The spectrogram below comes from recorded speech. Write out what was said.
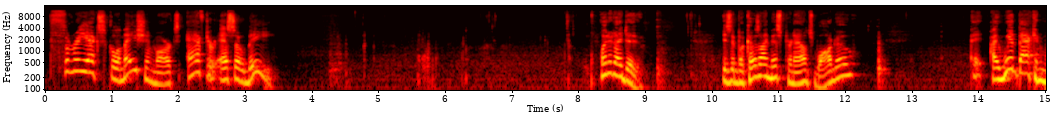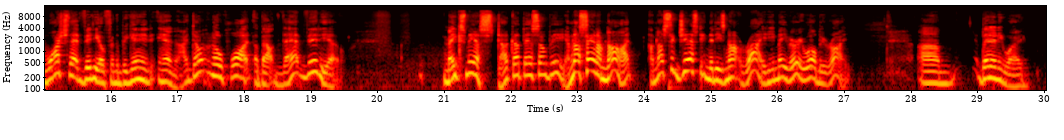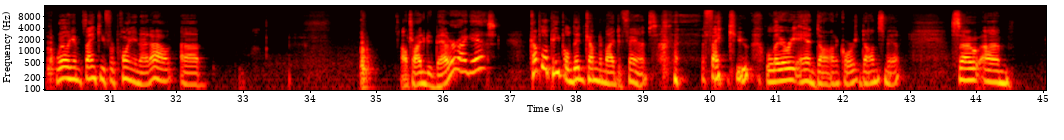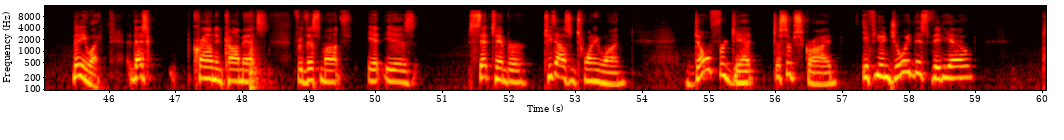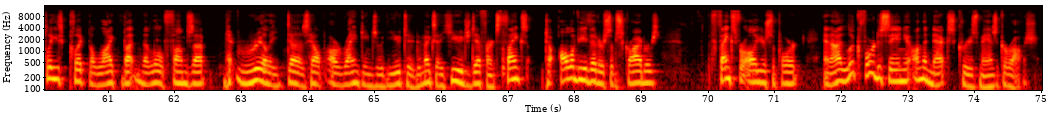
three exclamation marks after SOB. What did I do? Is it because I mispronounced Wago? I, I went back and watched that video from the beginning to end. I don't know what about that video makes me a stuck up SOB. I'm not saying I'm not. I'm not suggesting that he's not right. He may very well be right. Um, but anyway, William, thank you for pointing that out. Uh, I'll try to do better, I guess. A couple of people did come to my defense. thank you, Larry and Don, of course, Don Smith. So, um, but anyway, that's Crown and Comments for this month. It is September 2021. Don't forget to subscribe. If you enjoyed this video, please click the like button, the little thumbs up. It really does help our rankings with YouTube. It makes a huge difference. Thanks to all of you that are subscribers. Thanks for all your support, and I look forward to seeing you on the next Cruise Man's Garage.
